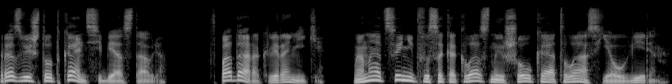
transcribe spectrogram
Разве что ткань себе оставлю. В подарок Веронике. Она оценит высококлассный шелк и атлас, я уверен.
